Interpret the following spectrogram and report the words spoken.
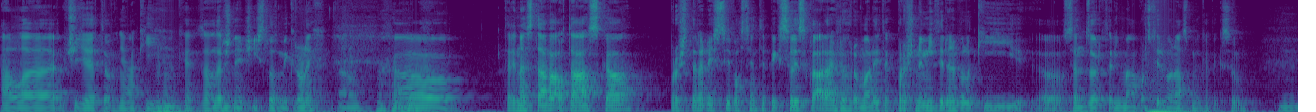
ale určitě je to nějaký, hmm nějaké zázračné hmm číslo v mikronech. Ano. tady nastává otázka, proč teda, když si vlastně ty pixely skládáš dohromady, tak proč nemít jeden velký uh, senzor, který má prostě 12 megapixelů? Hmm.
